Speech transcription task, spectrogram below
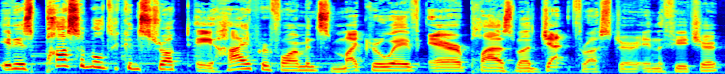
it is possible to construct a high performance microwave air plasma jet thruster in the future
